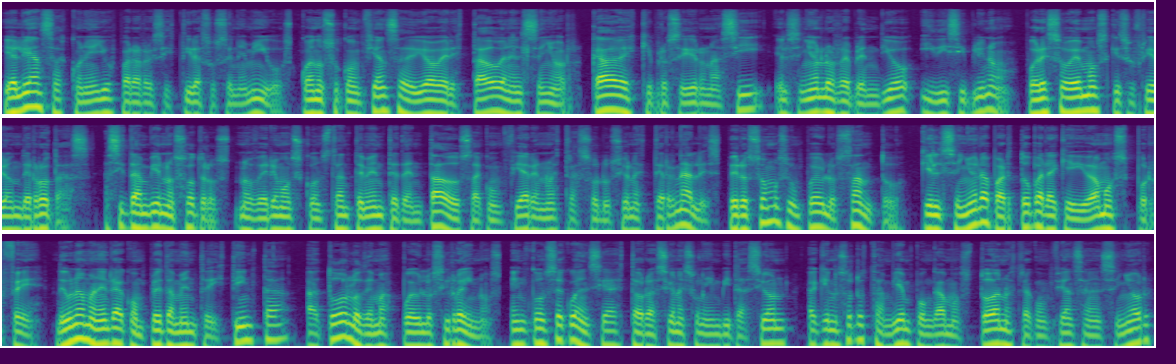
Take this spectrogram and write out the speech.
y alianzas con ellos para resistir a sus enemigos, cuando su confianza debió haber estado en el Señor. Cada vez que procedieron así, el Señor los reprendió y disciplinó. Por eso vemos que sufrieron derrotas. Así también nosotros nos veremos constantemente tentados a confiar en nuestras soluciones terrenales, pero somos un pueblo santo, que el Señor apartó para que vivamos por fe, de una manera completamente distinta a todos los demás pueblos y reinos. En consecuencia, esta oración es una invitación a que nosotros también pongamos toda nuestra confianza en el Señor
